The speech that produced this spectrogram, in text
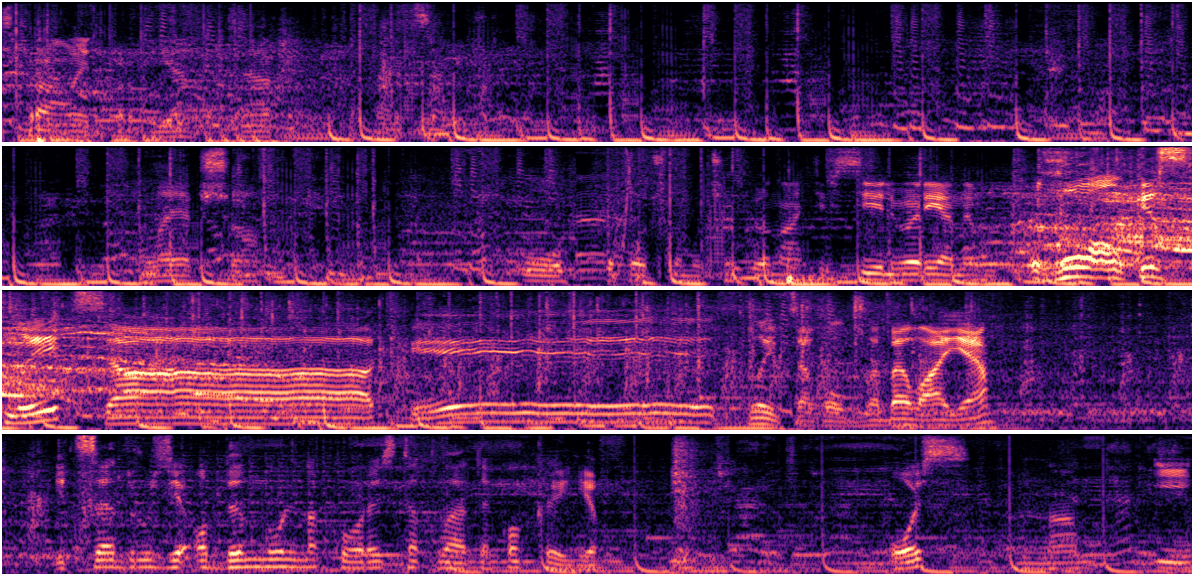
Справа тепер є. Так, так, це. Але якщо у поточному чемпіонаті в Сільверіни гол кислиця. Кислиця гол забиває. І це, друзі, 1-0 на користь Атлетико Київ. Ось нам і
